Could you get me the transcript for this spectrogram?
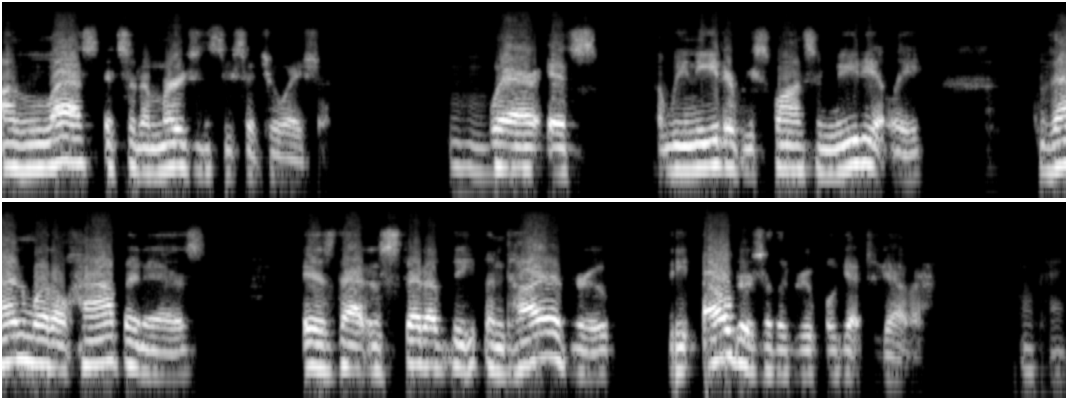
unless it's an emergency situation Mm-hmm. where it's we need a response immediately, then what'll happen is is that instead of the entire group, the elders of the group will get together. Okay.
